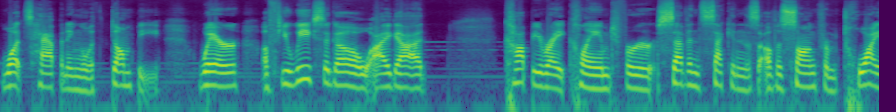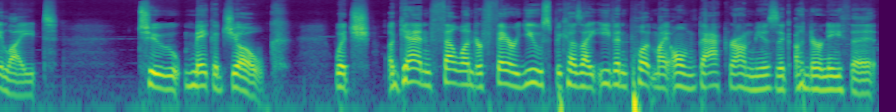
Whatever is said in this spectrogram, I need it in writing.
what's happening with Dumpy, where a few weeks ago I got copyright claimed for seven seconds of a song from Twilight to make a joke, which again fell under fair use because I even put my own background music underneath it.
